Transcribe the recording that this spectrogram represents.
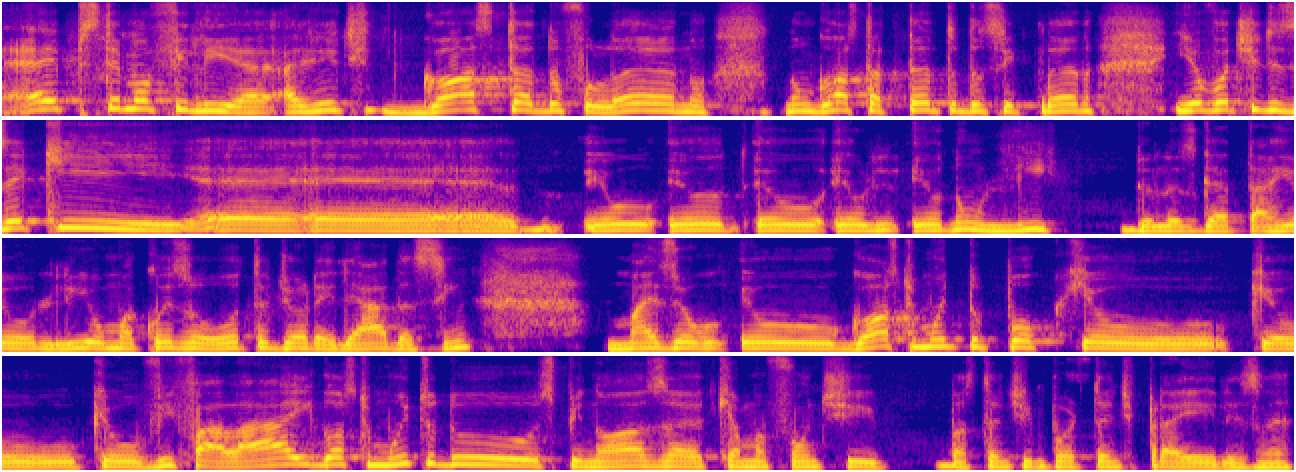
é epistemofilia. A gente gosta do fulano, não gosta tanto do ciclano. E eu vou te dizer que é, é eu, eu, eu, eu, eu não li Deleuze Guattari, eu li uma coisa ou outra de orelhada, assim, mas eu, eu gosto muito do pouco que eu, que, eu, que eu ouvi falar e gosto muito do Spinoza, que é uma fonte bastante importante para eles, né?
